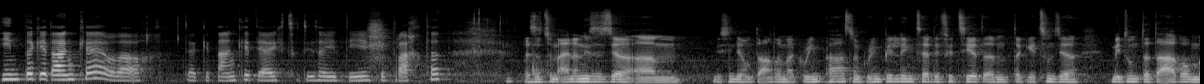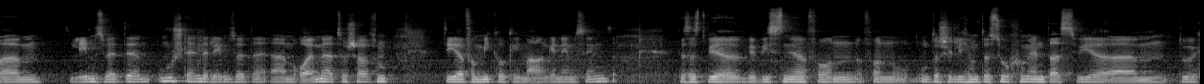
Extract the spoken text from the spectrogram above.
Hintergedanke oder auch der Gedanke, der euch zu dieser Idee gebracht hat? Also zum einen ist es ja, ähm, wir sind ja unter anderem auch Green Pass und Green Building zertifiziert. Ähm, da geht es uns ja mitunter darum, ähm, lebenswerte Umstände, lebenswerte ähm, Räume zu schaffen, die ja vom Mikroklima angenehm sind. Das heißt, wir, wir wissen ja von, von unterschiedlichen Untersuchungen, dass wir ähm, durch,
